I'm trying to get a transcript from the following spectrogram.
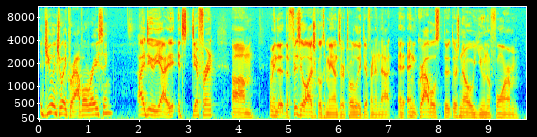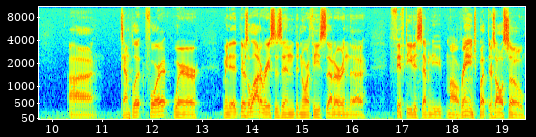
Do you enjoy gravel racing? I do. Yeah, it, it's different. Um, I mean, the, the physiological demands are totally different in that, and, and gravels. There, there's no uniform uh, template for it. Where, I mean, it, there's a lot of races in the Northeast that are in the 50 to 70 mile range, but there's also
